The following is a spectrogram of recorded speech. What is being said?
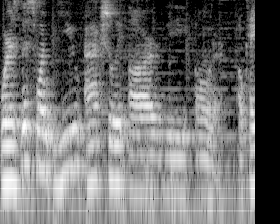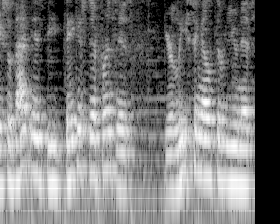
Whereas this one, you actually are the owner. Okay, so that is the biggest difference is you're leasing out the units,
